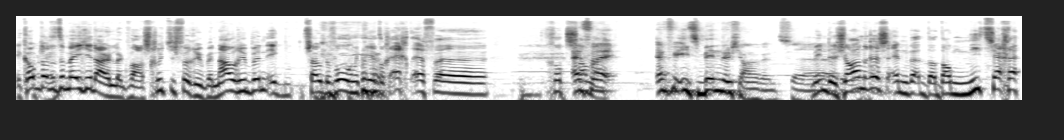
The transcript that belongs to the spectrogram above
Ik hoop dat het een beetje duidelijk was. Groetjes van Ruben. Nou, Ruben, ik zou de volgende keer toch echt even. eh, Godsamme. Even, even iets minder genres. eh, Minder genres en dan niet zeggen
